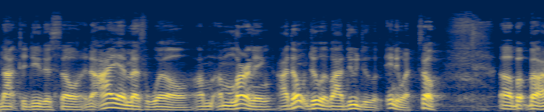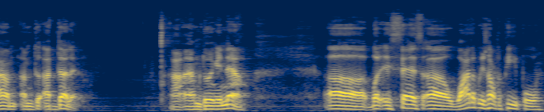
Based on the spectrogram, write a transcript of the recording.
not to do this. So, and I am as well. I'm I'm learning. I don't do it, but I do do it anyway. So, uh, but but I'm, I'm I've done it. I'm doing it now. Uh, but it says, uh, why do we talk to people?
